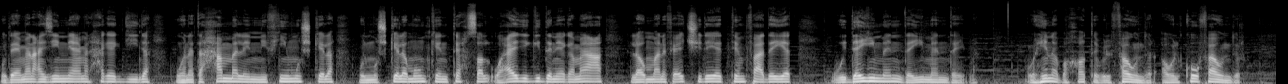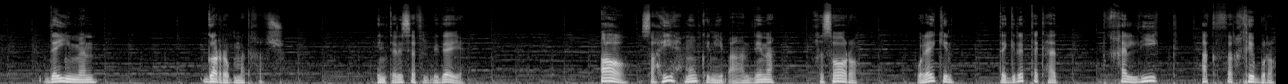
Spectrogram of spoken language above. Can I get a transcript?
ودايما عايزين نعمل حاجة جديدة ونتحمل إن في مشكلة والمشكلة ممكن تحصل وعادي جدا يا جماعة لو ما نفعتش ديت تنفع ديت ودايما دايما دايما. وهنا بخاطب ال founder أو ال co-founder دايما جرب ما تخافش. أنت لسه في البداية. آه صحيح ممكن يبقى عندنا خسارة ولكن تجربتك هتخليك أكثر خبرة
